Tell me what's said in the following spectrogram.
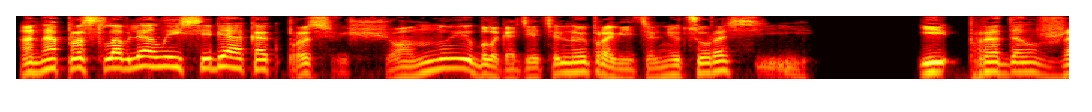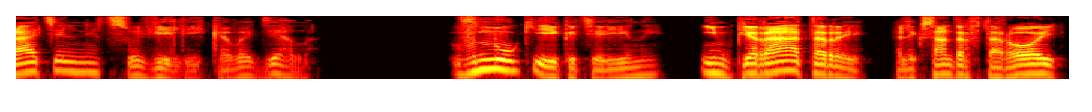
она прославляла и себя как просвещенную и благодетельную правительницу России и продолжательницу великого дела. Внуки Екатерины, императоры Александр II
